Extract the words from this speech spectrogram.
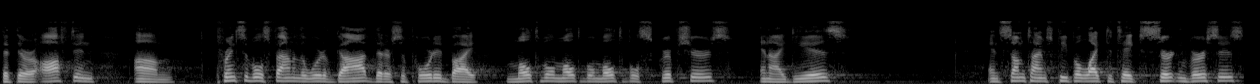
that there are often um, principles found in the Word of God that are supported by multiple, multiple, multiple scriptures and ideas. And sometimes people like to take certain verses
